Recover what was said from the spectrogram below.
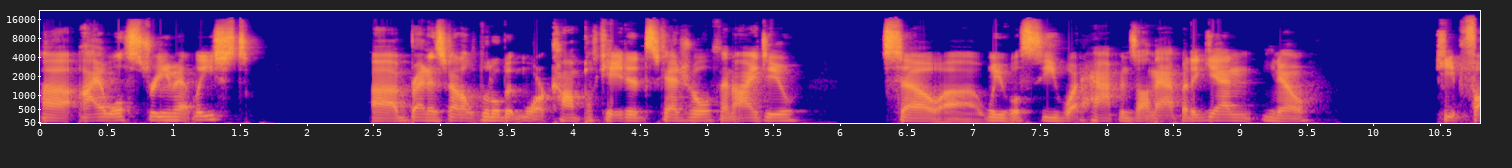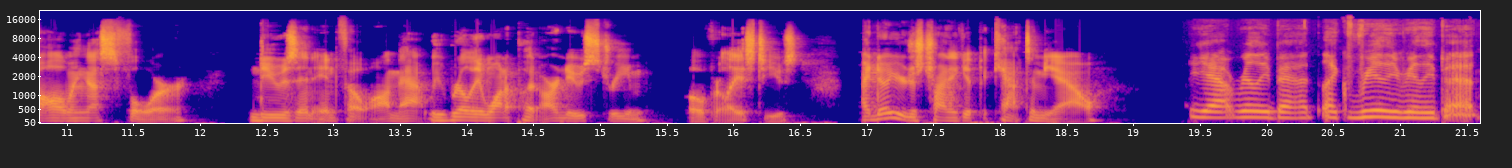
Uh, I will stream at least. Uh, Brenna's got a little bit more complicated schedule than I do. So uh, we will see what happens on that. But again, you know, keep following us for news and info on that. We really want to put our news stream overlays to use. I know you're just trying to get the cat to meow. Yeah, really bad. Like really, really bad.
